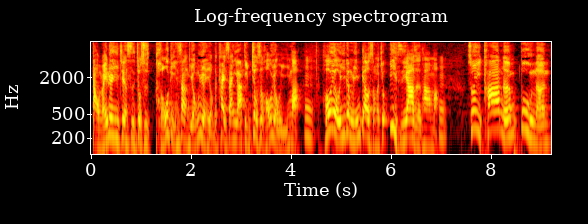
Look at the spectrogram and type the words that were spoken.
倒霉的一件事就是头顶上永远有个泰山压顶，就是侯友谊嘛。嗯，侯友谊的民调什么就一直压着他嘛。嗯，所以他能不能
